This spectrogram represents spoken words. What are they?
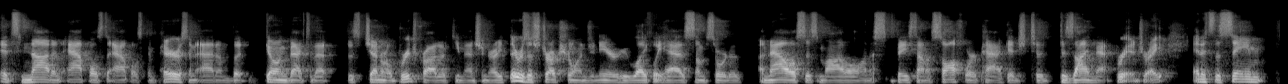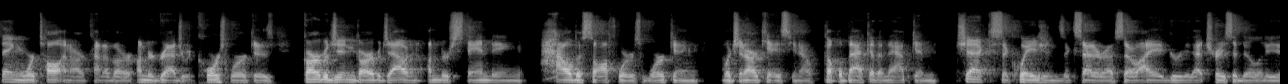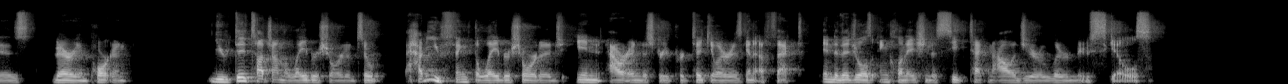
it's not an apples to apples comparison, Adam. But going back to that, this general bridge project you mentioned, right? There was a structural engineer who likely has some sort of analysis model on a, based on a software package to design that bridge, right? And it's the same thing we're taught in our kind of our undergraduate coursework is garbage in, garbage out, and understanding how the software is working. Which in our case, you know, a couple back of the napkin checks, equations, et cetera. So I agree that traceability is very important you did touch on the labor shortage. So how do you think the labor shortage in our industry in particular is going to affect individuals inclination to seek technology or learn new skills?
